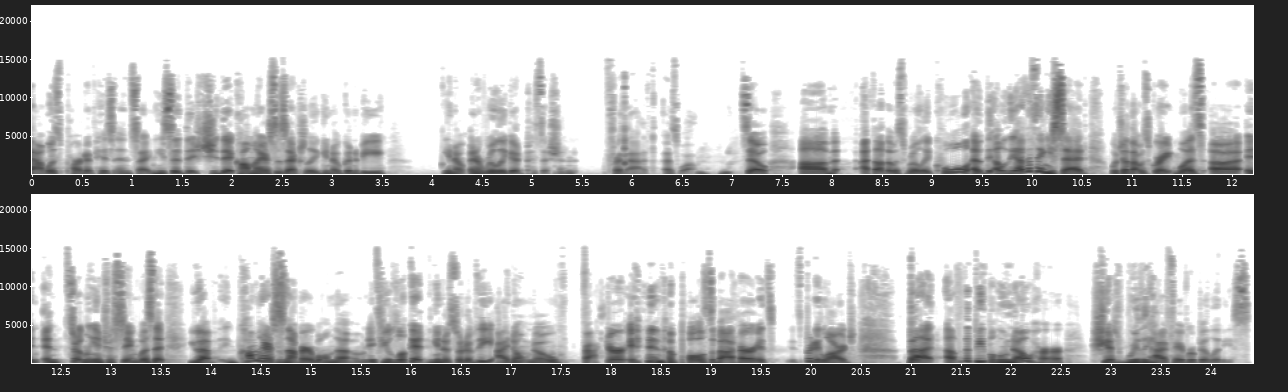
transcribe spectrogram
that was part of his insight. And he said that she, that Kamala Harris is actually, you know, going to be you know, in a really good position for that as well. Mm-hmm. So um, I thought that was really cool. Uh, the, oh, the other thing he said, which I thought was great, was uh, and, and, certainly interesting, was that you have Kamala Harris is not very well known. If you look at you know sort of the I don't know factor in the polls about her, it's it's pretty large. But of the people who know her, she has really high favorabilities.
